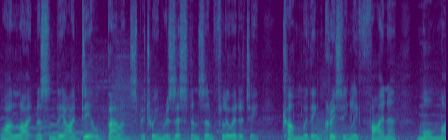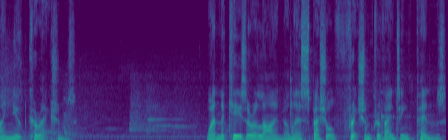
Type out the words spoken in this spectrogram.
while lightness and the ideal balance between resistance and fluidity come with increasingly finer, more minute corrections. When the keys are aligned on their special friction-preventing pins,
